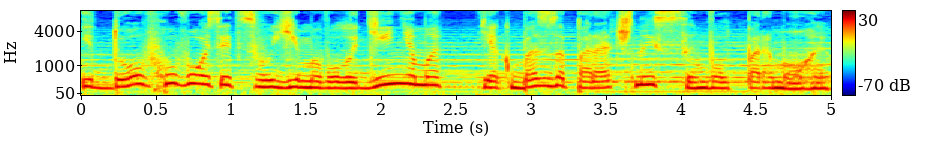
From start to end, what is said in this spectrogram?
і довго возять своїми володіннями як беззаперечний символ перемоги.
